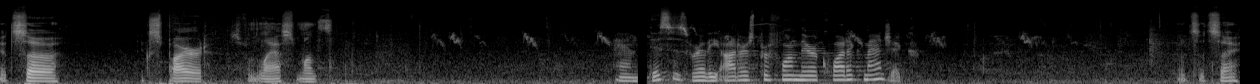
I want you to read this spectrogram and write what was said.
It's uh expired. It's from last month. And this is where the otters perform their aquatic magic. What's it say?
